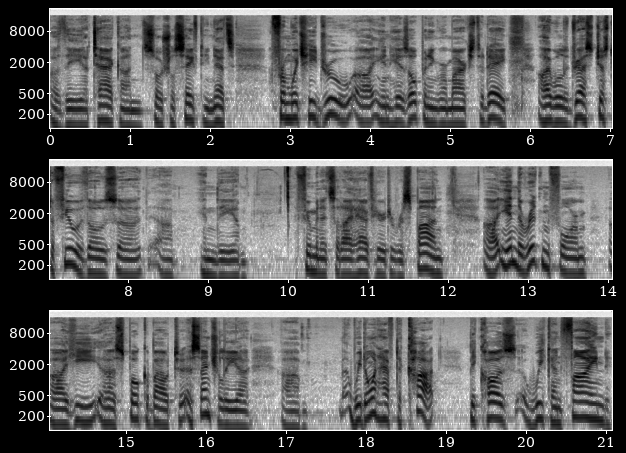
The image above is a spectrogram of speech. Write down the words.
of the Attack on Social Safety Nets, from which he drew uh, in his opening remarks today. I will address just a few of those uh, uh, in the um, few minutes that I have here to respond. Uh, in the written form, he spoke about essentially um, we don't have to cut because we can find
